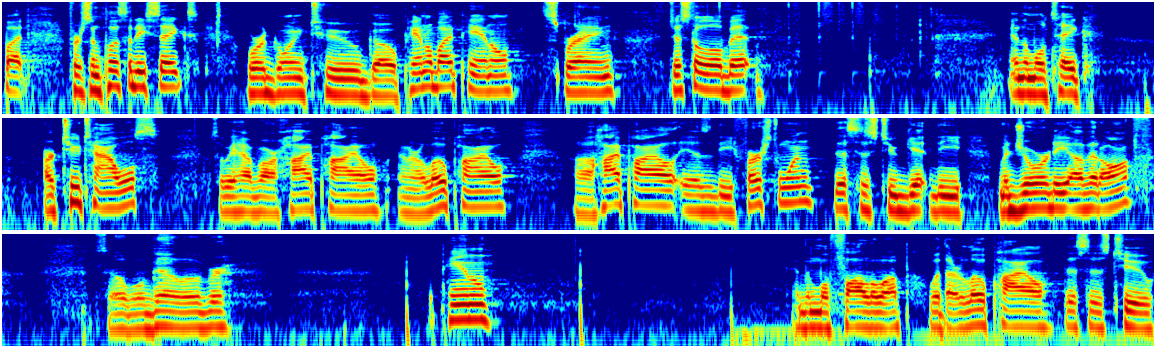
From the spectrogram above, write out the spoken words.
But for simplicity's sakes, we're going to go panel by panel, spraying just a little bit. And then we'll take our two towels. So we have our high pile and our low pile. Uh, high pile is the first one. This is to get the majority of it off. So we'll go over the panel and then we'll follow up with our low pile. This is to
